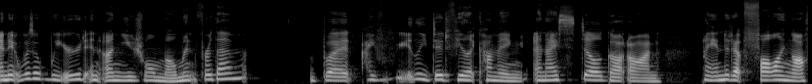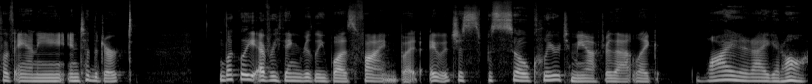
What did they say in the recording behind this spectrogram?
And it was a weird and unusual moment for them but I really did feel it coming and I still got on. I ended up falling off of Annie into the dirt. Luckily, everything really was fine, but it just was so clear to me after that like, why did I get on?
